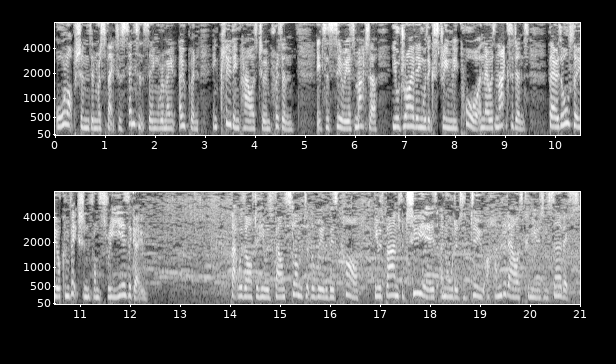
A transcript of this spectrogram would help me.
all options in respect of sentencing remain open, including powers to imprison. It's a serious matter. Your driving was extremely poor and there was an accident. There is also your conviction from three years ago. That was after he was found slumped at the wheel of his car. He was banned for two years and ordered to do 100 hours community service.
